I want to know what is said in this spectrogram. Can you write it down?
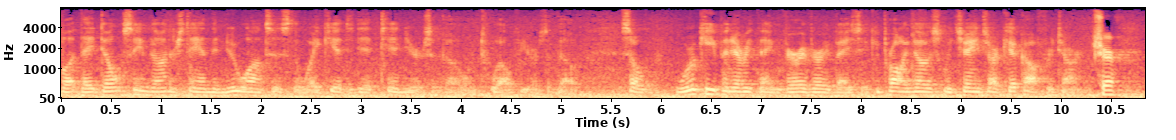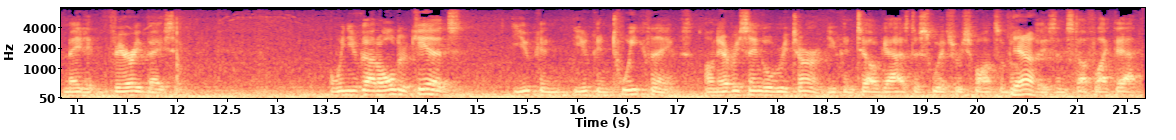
but they don't seem to understand the nuances the way kids did 10 years ago and 12 years ago. So we're keeping everything very, very basic. You probably noticed we changed our kickoff return. Sure. Made it very basic. When you've got older kids, you can you can tweak things on every single return. You can tell guys to switch responsibilities Yeah. and stuff like that.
